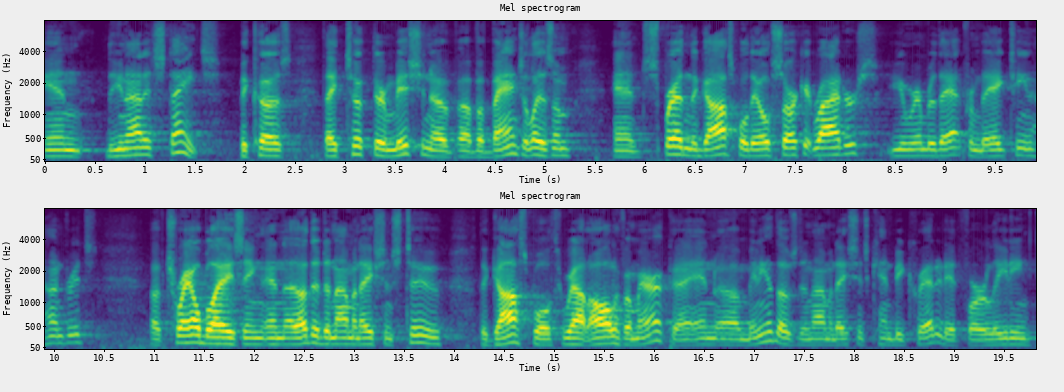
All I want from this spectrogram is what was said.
in the United States because they took their mission of, of evangelism and spreading the gospel. The old circuit riders, you remember that from the 1800s, of trailblazing and other denominations too, the gospel throughout all of America. And uh, many of those denominations can be credited for leading,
